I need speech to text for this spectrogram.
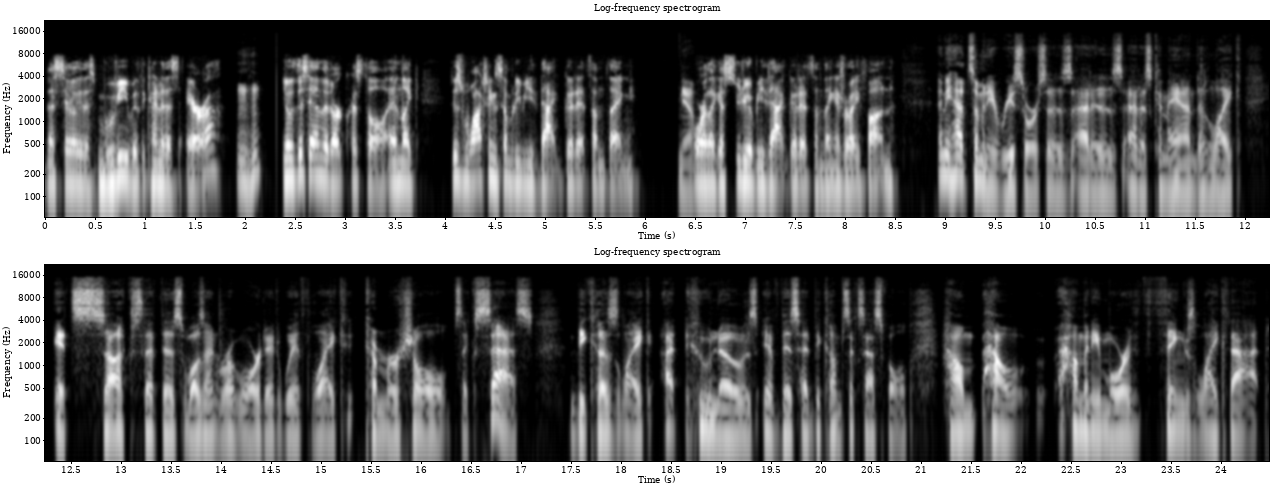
necessarily this movie, but the kind of this era. Mhm. You know this and the Dark Crystal, and like just watching somebody be that good at something. Yeah. Or like a studio be that good at something is really fun. and he had so many resources at his at his command and like it sucks that this wasn't rewarded with like commercial success because like who knows if this had become successful how how how many more things like that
